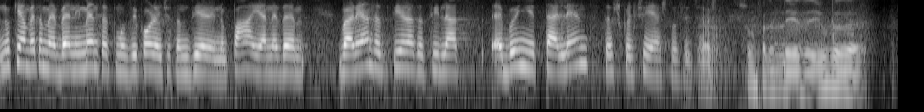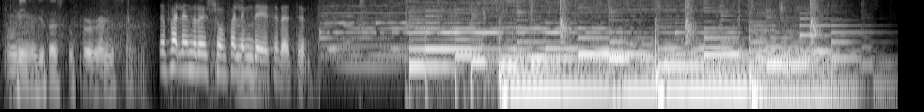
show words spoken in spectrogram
Nuk janë vetëm evenimentet muzikore që të nxjerrin në pah, janë edhe variante të tjera të cilat e bëjnë një talent të shkëlqejë ashtu siç është. Shumë faleminderit edhe juve dhe urime gjithashtu për emisionin. Të falenderoj shumë, faleminderit edhe ty. Thank you.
